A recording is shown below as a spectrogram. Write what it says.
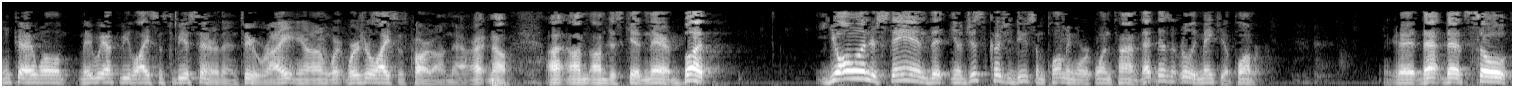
Okay, well, maybe we have to be licensed to be a sinner then too, right? You know, where, where's your license card on that, right? No, I, I'm, I'm just kidding there. But you all understand that, you know, just because you do some plumbing work one time, that doesn't really make you a plumber. Okay, that, that's so,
